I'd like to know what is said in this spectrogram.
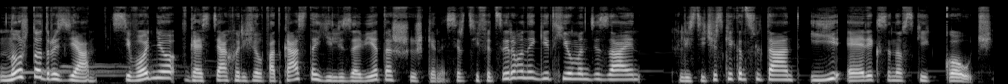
Ну что, друзья, сегодня в гостях у Refill подкаста Елизавета Шишкина, сертифицированный гид Human Design, холистический консультант и эриксоновский коуч.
